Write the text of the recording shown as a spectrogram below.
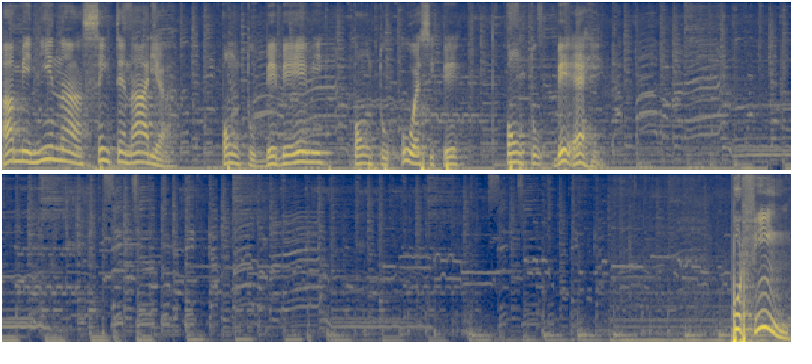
a menina centenária.bbm.usp.br Por fim,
